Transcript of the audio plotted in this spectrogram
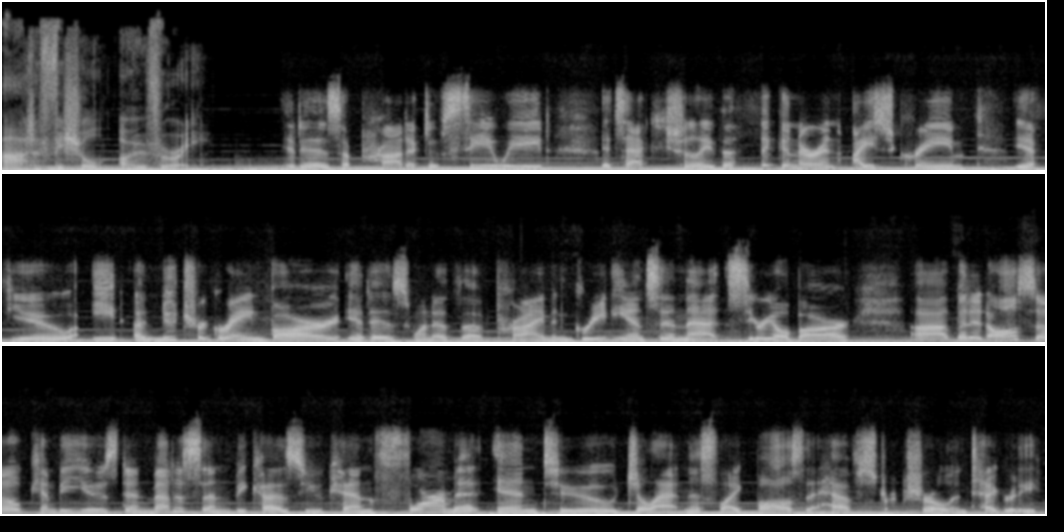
artificial ovary. It is a product of seaweed. It's actually the thickener in ice cream. If you eat a Nutrigrain bar, it is one of the prime ingredients in that cereal bar. Uh, but it also can be used in medicine because you can form it into gelatinous like balls that have structural integrity.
